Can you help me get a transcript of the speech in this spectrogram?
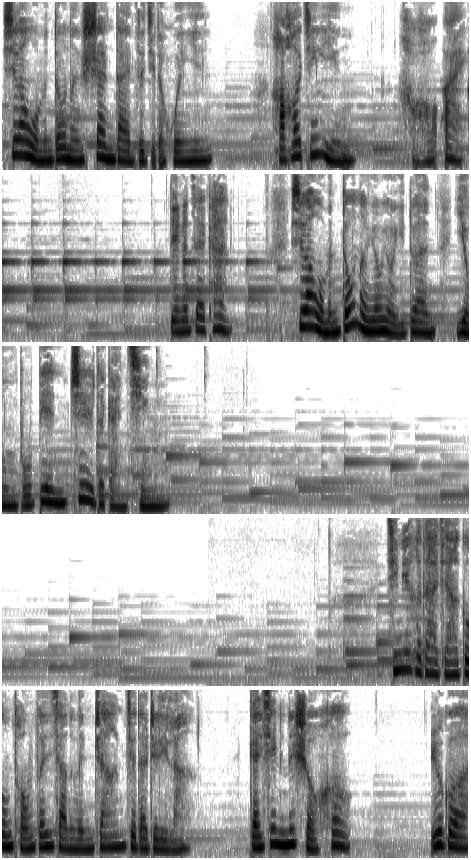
希望我们都能善待自己的婚姻，好好经营，好好爱。点个再看，希望我们都能拥有一段永不变质的感情。今天和大家共同分享的文章就到这里了，感谢您的守候。如果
